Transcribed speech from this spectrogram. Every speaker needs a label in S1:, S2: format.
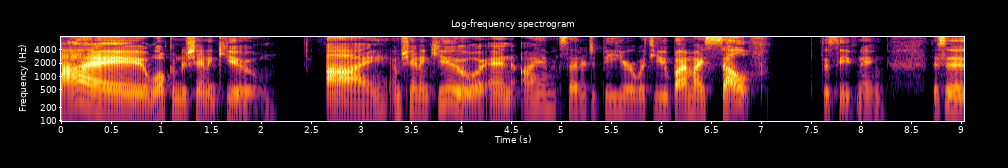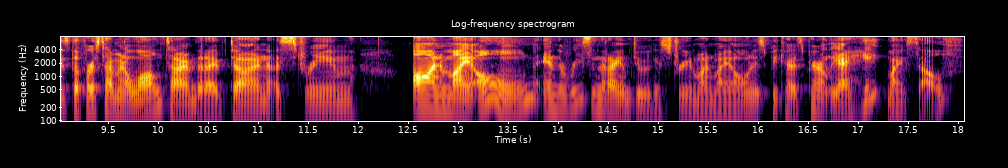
S1: Hi, welcome to Shannon Q. I am Shannon Q, and I am excited to be here with you by myself this evening. This is the first time in a long time that I've done a stream on my own, and the reason that I am doing a stream on my own is because apparently I hate myself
